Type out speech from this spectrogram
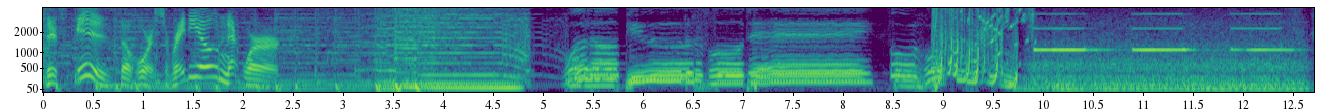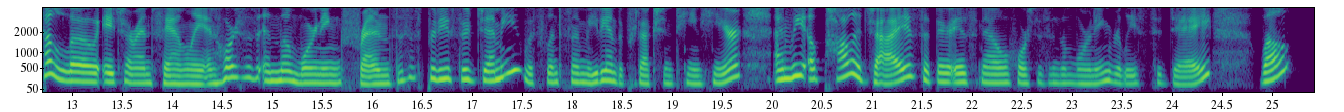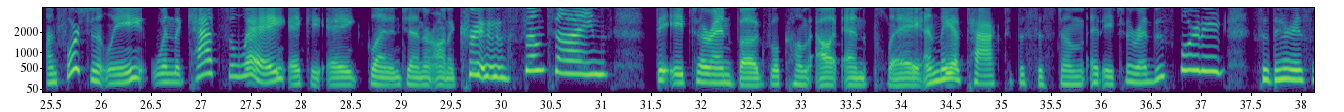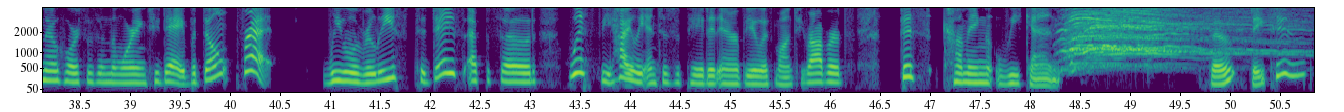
This is the Horse Radio Network. What a beautiful day for horses. Hello, HRN family and Horses in the Morning friends. This is producer Jaime with Flint Stone Media and the production team here. And we apologize that there is no Horses in the Morning released today. Well, Unfortunately, when the cat's away, aka Glenn and Jen are on a cruise, sometimes the HRN bugs will come out and play. And they attacked the system at HRN this morning. So there is no horses in the morning today. But don't fret. We will release today's episode with the highly anticipated interview with Monty Roberts this coming weekend. So stay tuned.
